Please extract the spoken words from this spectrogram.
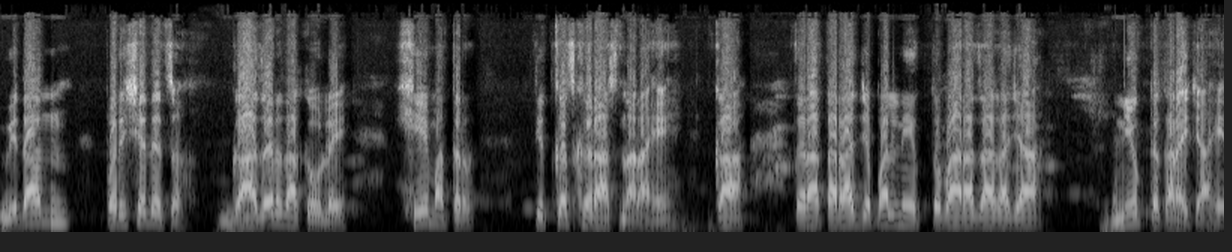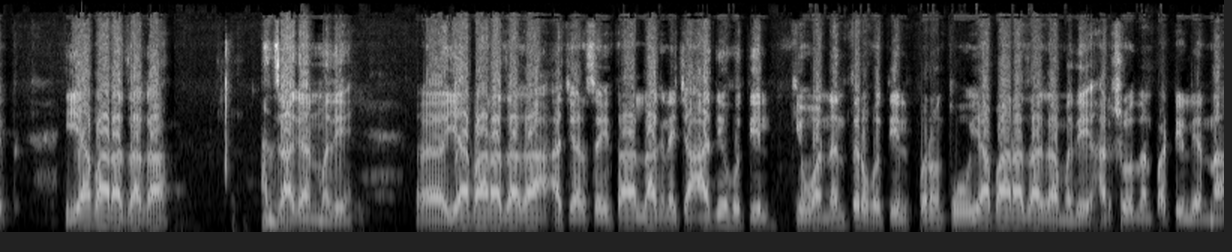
विधान परिषदेचं गाजर दाखवलंय हे मात्र तितकंच खरं असणार आहे का? तर आता राज्यपाल नियुक्त बारा जागा ज्या नियुक्त करायच्या आहेत या बारा जागा जागांमध्ये या बारा जागा आचारसंहिता लागण्याच्या आधी होतील किंवा नंतर होतील परंतु या बारा जागामध्ये हर्षवर्धन पाटील यांना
